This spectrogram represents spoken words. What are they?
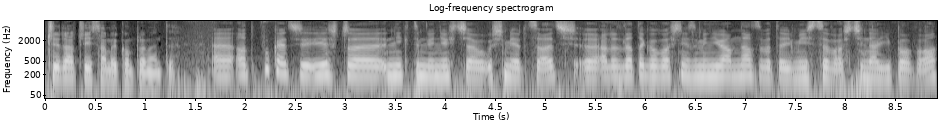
czy raczej same komplementy? E, Odpukać jeszcze nikt mnie nie chciał uśmiercać, e, ale dlatego właśnie zmieniłam nazwę tej miejscowości na Lipowo,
